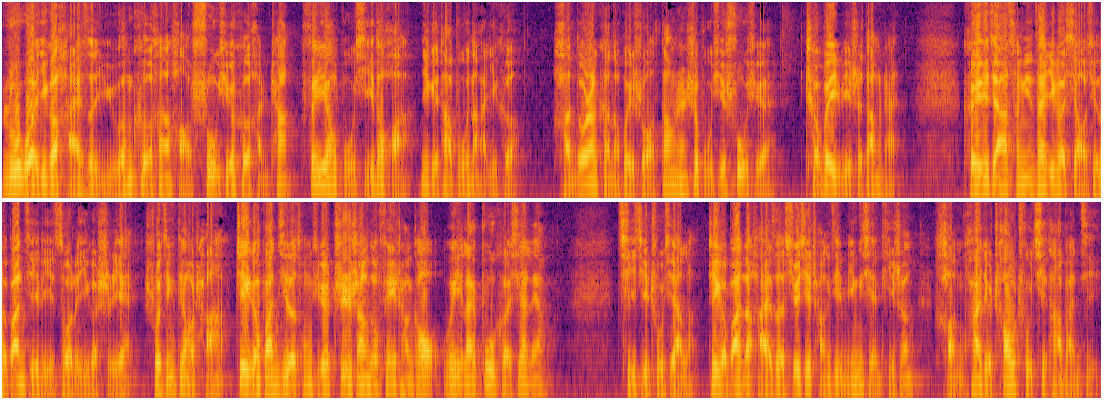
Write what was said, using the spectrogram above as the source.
如果一个孩子语文课很好，数学课很差，非要补习的话，你给他补哪一科？很多人可能会说，当然是补习数学。这未必是当然。科学家曾经在一个小学的班级里做了一个实验，说经调查，这个班级的同学智商都非常高，未来不可限量。奇迹出现了，这个班的孩子学习成绩明显提升，很快就超出其他班级。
